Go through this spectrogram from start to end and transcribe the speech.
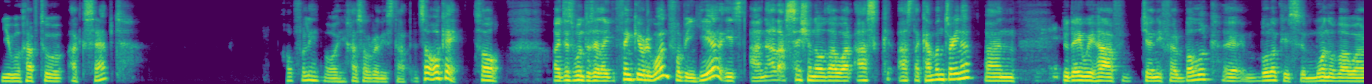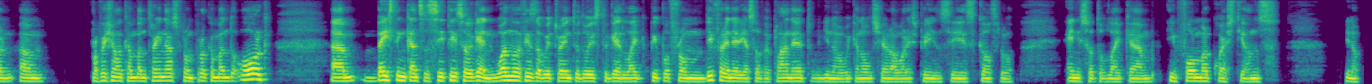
you will have to accept, hopefully, or it has already started. So, okay, so I just want to say like, thank you everyone for being here. It's another session of our Ask, Ask the Kanban trainer. And today we have Jennifer Bullock. Uh, Bullock is one of our um, professional Kanban trainers from prokanban.org um, based in Kansas City. So again, one of the things that we're trying to do is to get like people from different areas of the planet. You know, we can all share our experiences, go through any sort of like um, informal questions. You know,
